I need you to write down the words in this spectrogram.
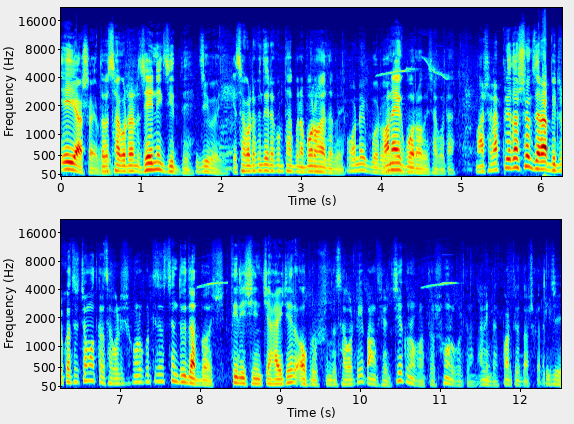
এই আশায় তবে ছাগলটা জেনিক নিক জিতবে। জি ভাই। এই ছাগলটা কিন্তু এরকম থাকবে না বড় হয়ে যাবে। অনেক বড় অনেক বড় হবে ছাগলটা। মার্শাল্লাহ প্রিয় দর্শক যারা ভিডিওর কথা চমৎকার ছাগলটি সংগ্রহ করতে চাচ্ছেন দুই দাঁত বয়স তিরিশ ইঞ্চি হাইটের অপরূপ সুন্দর ছাগলটি বাংলাদেশের যে কোনো প্রান্ত সংগ্রহ করতে পারেন। আলিম ভাই পরবর্তী দর্শক জি।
